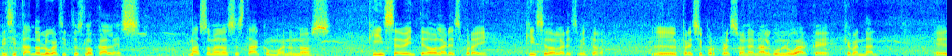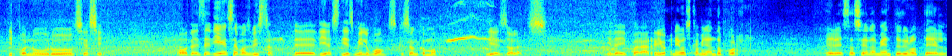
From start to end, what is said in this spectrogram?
Visitando lugarcitos locales, más o menos están como en unos 15, 20 dólares por ahí. 15 dólares, 20 dólares el precio por persona en algún lugar que, que vendan eh, tipo noodles y así. O desde 10 hemos visto, de 10, 10 mil wons, que son como 10 dólares. Y de ahí para arriba. Venimos caminando por el estacionamiento de un hotel.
